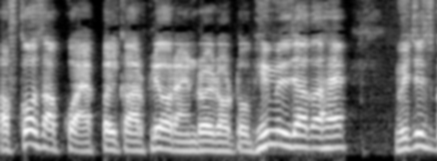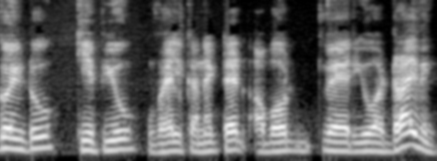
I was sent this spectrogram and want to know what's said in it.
Of course, आपको Apple CarPlay और Android Auto भी मिल जाता है which is going to keep you well connected about where you are driving.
